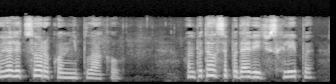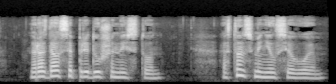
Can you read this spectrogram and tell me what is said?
Уже лет сорок он не плакал. Он пытался подавить всхлипы, но раздался придушенный стон, а стон сменился воем.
